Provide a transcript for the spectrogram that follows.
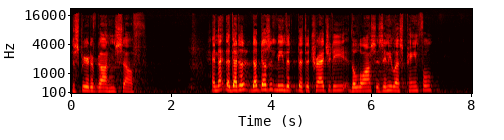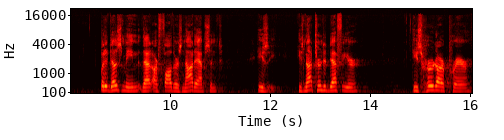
the Spirit of God Himself. And that, that, that doesn't mean that, that the tragedy, the loss, is any less painful. But it does mean that our Father is not absent. He's, he's not turned a deaf ear. He's heard our prayer.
